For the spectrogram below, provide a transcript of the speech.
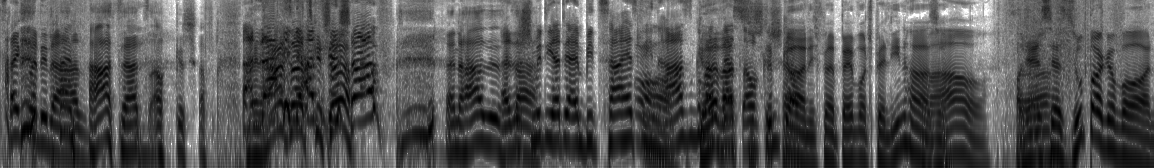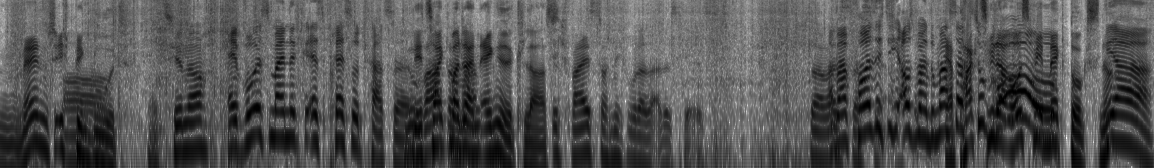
Zeig mal den Dein Hasen. Hase hat es auch geschafft. Mein Nein, Hase hat's hat's geschafft. geschafft. Dein Hase ist Also da. Schmidt hat ja einen bizarr hässlichen Hasen gemacht, Ja, der was? hat's auch Das stimmt geschafft. gar nicht. Bei Baywatch Berlin Hase. Wow. Oh, der ist ja super geworden. Mensch, ich bin gut. Jetzt hier noch. Ey, wo ist meine Espresso-Tasse? Nee, zeig mal mal. deinen Engel, Klaas. Ich weiß doch nicht, wo das alles hier ist. So, Aber das vorsichtig ausmachen, du machst er das packt's zu wieder aus wie. MacBooks, ne? Ja.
